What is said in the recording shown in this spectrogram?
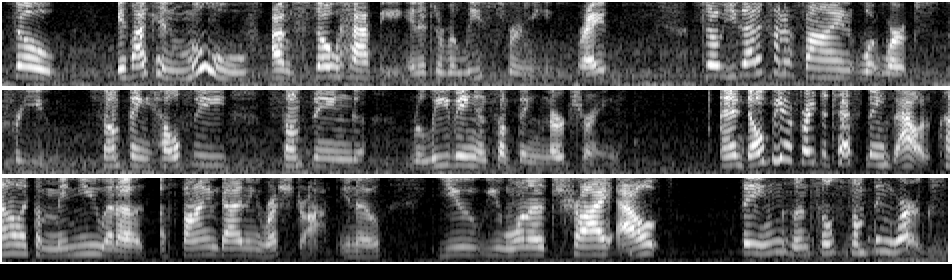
So if I can move, I'm so happy and it's a release for me, right? So you got to kind of find what works for you. Something healthy, something relieving, and something nurturing. And don't be afraid to test things out. It's kind of like a menu at a, a fine dining restaurant, you know. You you want to try out things until something works.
